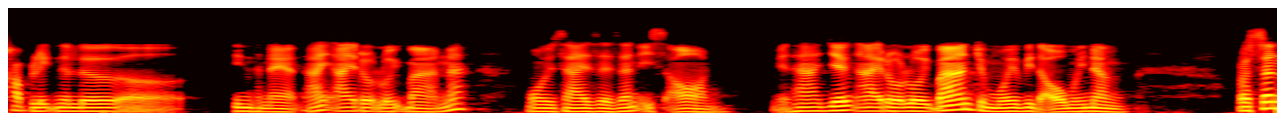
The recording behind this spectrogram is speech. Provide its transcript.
public នៅលើអ៊ីនធឺណិតហើយអាចរកលុយបានណា monetization is on មានថាយើងអាចរកលុយបានជាមួយវីដេអូមួយហ្នឹងប្រសិន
